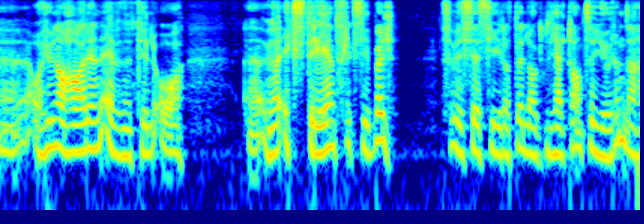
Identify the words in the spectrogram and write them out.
Eh, og hun har en evne til å eh, Hun er ekstremt fleksibel. Så hvis jeg sier at det er lagd noe helt annet, så gjør hun det.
